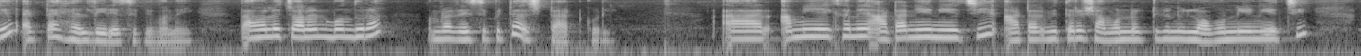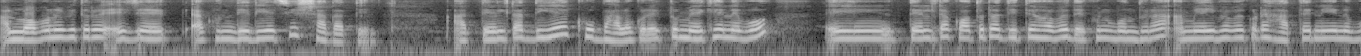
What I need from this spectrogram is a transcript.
যে একটা হেলদি রেসিপি বানাই। তাহলে চলেন বন্ধুরা, আমরা রেসিপিটা স্টার্ট করি। আর আমি এখানে আটা নিয়ে নিয়েছি। আটার ভিতরে সামান্য একটুখানি লবণ নিয়ে নিয়েছি। আর লবণের ভিতরে এই যে এখন দিয়ে দিয়েছি সাদা তেল। আর তেলটা দিয়ে খুব ভালো করে একটু মেখে নেব। এই তেলটা কতটা দিতে হবে দেখুন বন্ধুরা, আমি এইভাবে করে হাতে নিয়ে নেব।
